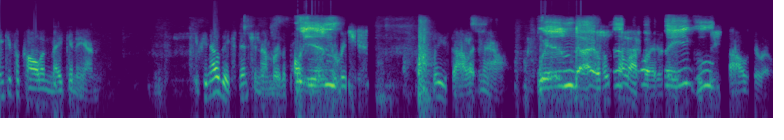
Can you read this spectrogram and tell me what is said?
Thank you for calling Make an In. If you know the extension number of the party you wish to reach, please dial it now. When dial Hotel operator, dial zero.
